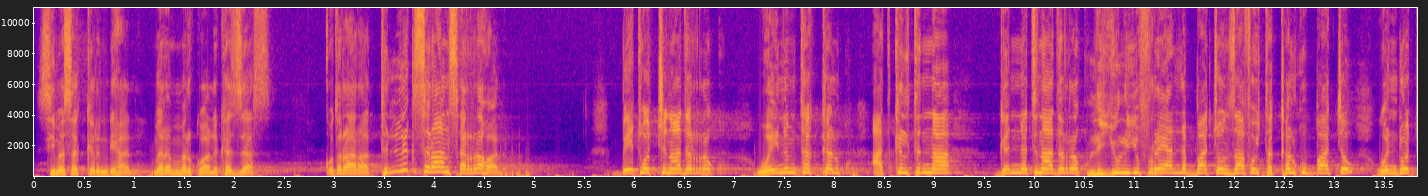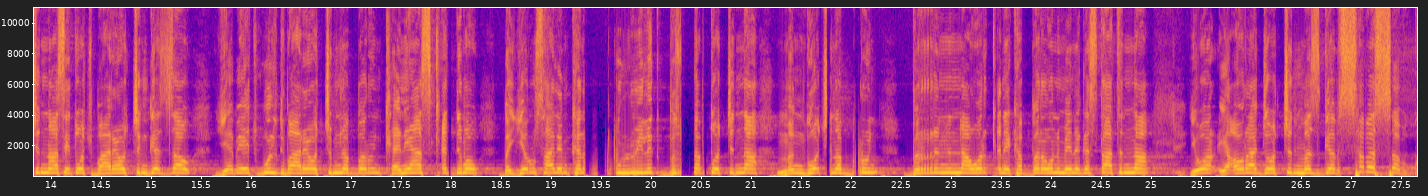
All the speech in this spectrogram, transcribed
ሲመሰክር እንዲህ አለ። መረመርኩ አለ። ከዚያስ ቁጥር አራት ትልቅ ስራን ሰራሁ አለ። ቤቶችን አደረግኩ ወይንም ተከልኩ አትክልትና ገነትን አደረግኩ ልዩ ልዩ ፍሬ ያለባቸውን ዛፎች ተከልኩባቸው ወንዶችና ሴቶች ባሪያዎችን ገዛው የቤት ውልድ ባሪያዎችም ነበሩኝ። ከእኔ አስቀድመው በኢየሩሳሌም ከነበሩት ሁሉ ይልቅ ብዙ ከብቶችና መንጎች ነበሩኝ። ብርንና ወርቅን የከበረውንም የነገስታትና የአውራጃዎችን መዝገብ ሰበሰብኩ።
